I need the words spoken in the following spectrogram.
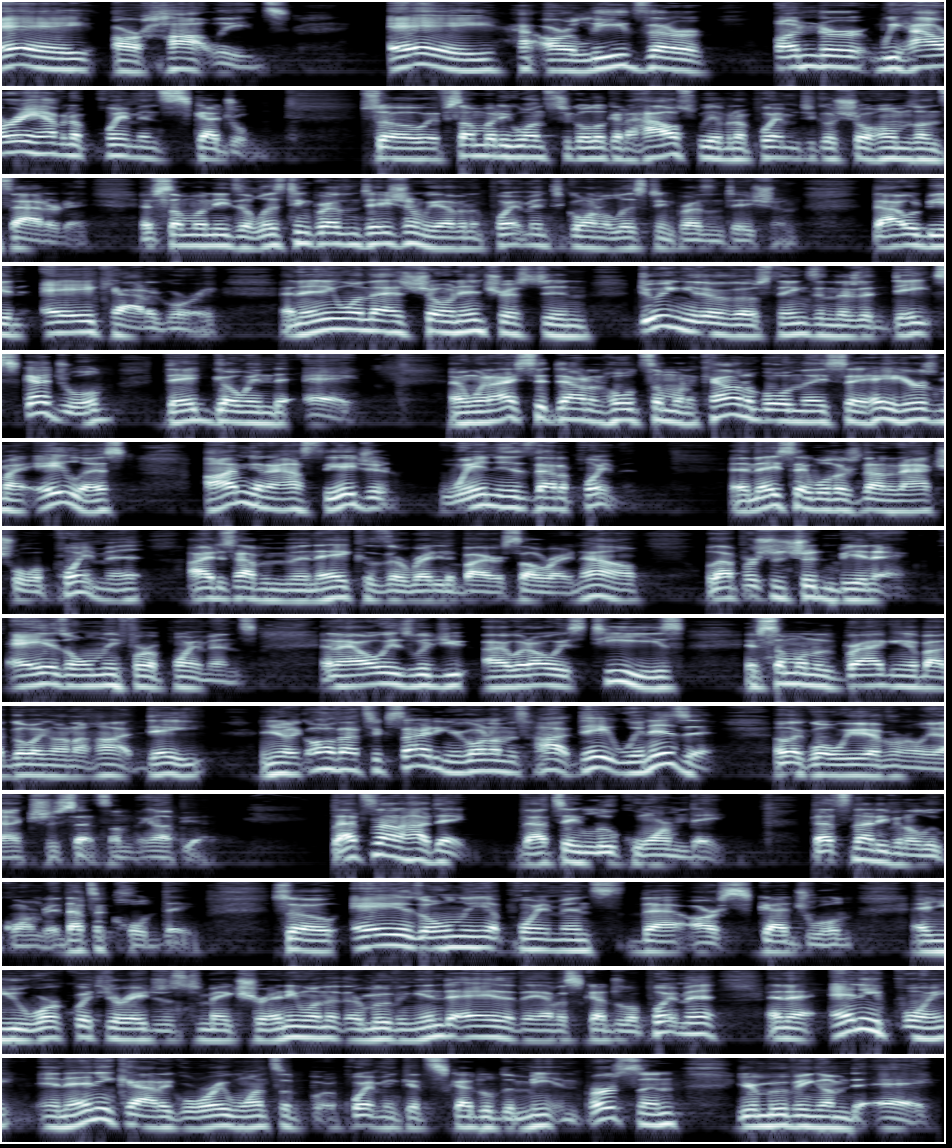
A are hot leads. A are leads that are under, we already have an appointment scheduled. So if somebody wants to go look at a house, we have an appointment to go show homes on Saturday. If someone needs a listing presentation, we have an appointment to go on a listing presentation. That would be an A category. And anyone that has shown interest in doing either of those things and there's a date scheduled, they'd go into A. And when I sit down and hold someone accountable and they say, hey, here's my A list, I'm going to ask the agent, when is that appointment? And they say, well, there's not an actual appointment. I just have them in A because they're ready to buy or sell right now. Well, that person shouldn't be an A. A is only for appointments. And I always would you I would always tease if someone was bragging about going on a hot date and you're like, "Oh, that's exciting. You're going on this hot date. When is it?" I'm like, "Well, we haven't really actually set something up yet." That's not a hot date. That's a lukewarm date. That's not even a lukewarm date. That's a cold date. So A is only appointments that are scheduled, and you work with your agents to make sure anyone that they're moving into A that they have a scheduled appointment. And at any point in any category, once an appointment gets scheduled to meet in person, you're moving them to A.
